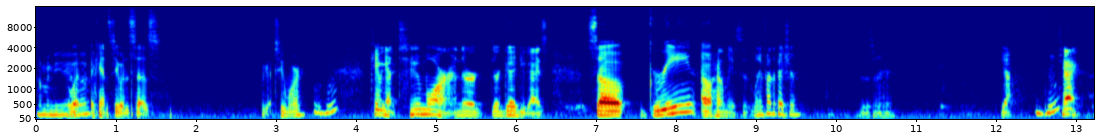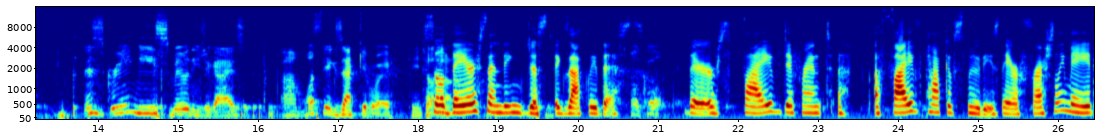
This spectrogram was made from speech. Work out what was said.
How many you What, left? I can't see what it says. We got two more. Mhm. Okay, we got two more, and they're they're good, you guys. So green. Oh, let me see- let me find the picture. Is it this one right here? Yeah. Mhm. Okay. This is green me smoothies, you guys. Um, what's the exact giveaway? Can you tell? I So don't know. they are sending just exactly this. Oh, cool. There's five different, a, a five pack of smoothies. They are freshly made.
